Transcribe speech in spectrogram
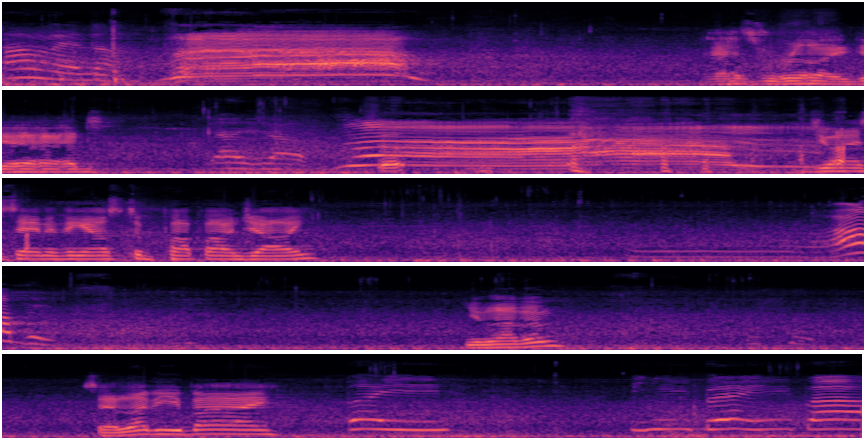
I'm in a That's really good. So, Do you want to say anything else to Papa and Jolly? You love him? Say, I love you. Bye. Bye. Bye. Bye.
